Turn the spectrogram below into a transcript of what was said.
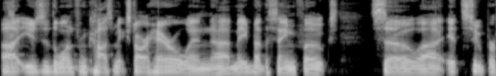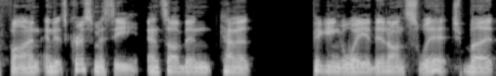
Uh, uses the one from Cosmic Star Heroine, uh, made by the same folks. So uh, it's super fun and it's Christmassy, and so I've been kind of picking away at it on Switch. But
